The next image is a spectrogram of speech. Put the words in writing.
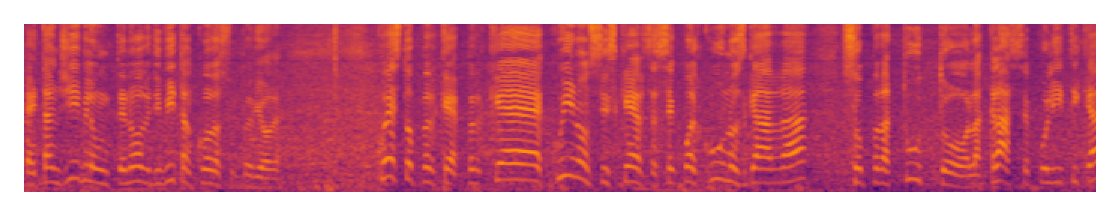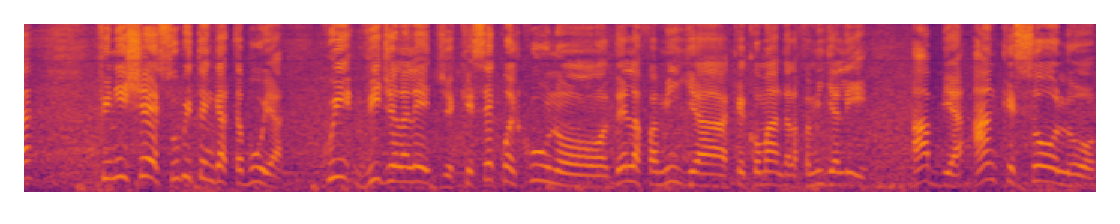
è tangibile un tenore di vita ancora superiore. Questo perché? Perché qui non si scherza, se qualcuno sgarra, soprattutto la classe politica, finisce subito in gattabuia. Qui vige la legge che se qualcuno della famiglia che comanda, la famiglia lì, abbia anche solo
